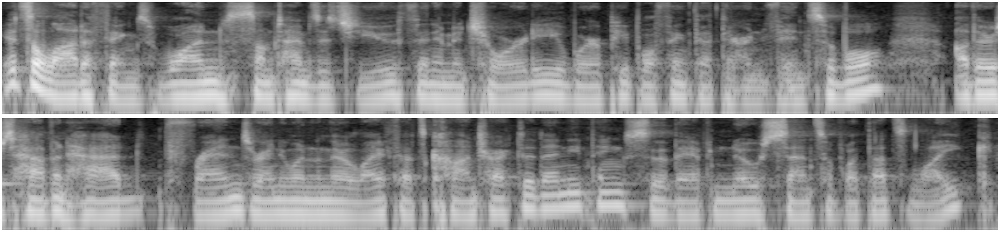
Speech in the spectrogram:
it's a lot of things. One, sometimes it's youth and immaturity where people think that they're invincible. Others haven't had friends or anyone in their life that's contracted anything, so they have no sense of what that's like.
